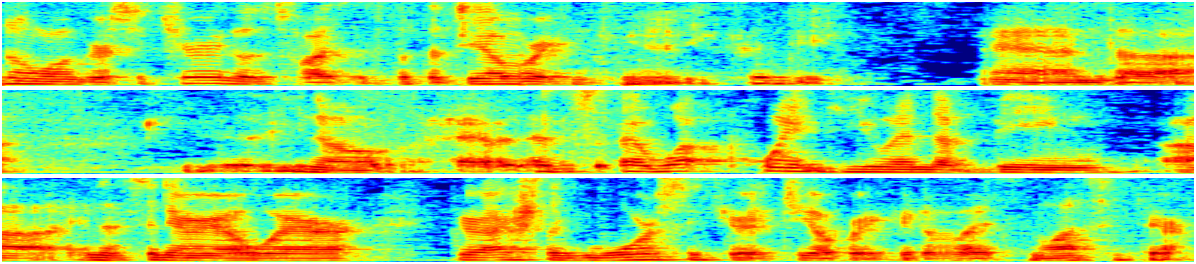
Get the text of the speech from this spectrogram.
no longer securing those devices, but the jailbreaking community could be, and uh, you know, at, at what point do you end up being uh, in a scenario where you're actually more secure to jailbreak your device than less secure?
